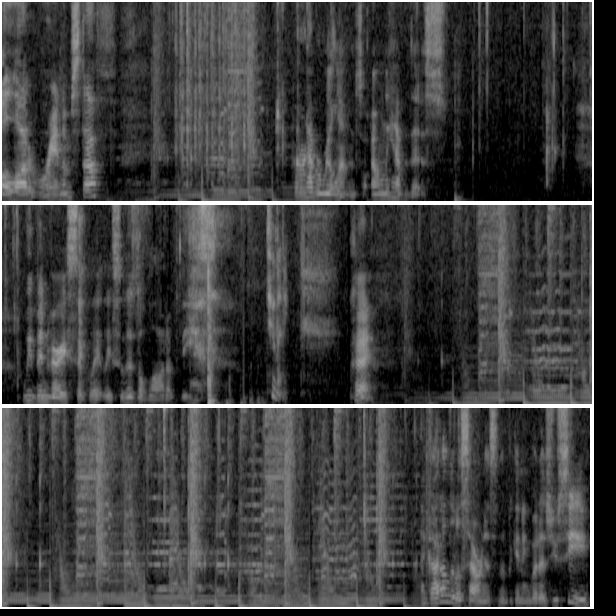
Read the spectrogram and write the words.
a lot of random stuff. I don't have a real lemon, so I only have this. We've been very sick lately, so there's a lot of these. Too many. Okay. I got a little sourness in the beginning, but as you see,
